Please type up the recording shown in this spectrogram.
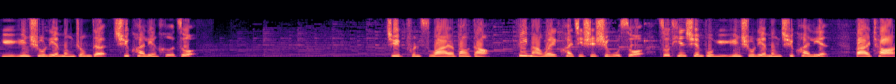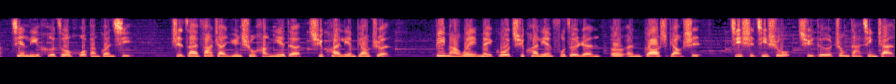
与运输联盟中的区块链合作。据 Prince Wire 报道，毕马威会计师事务所昨天宣布与运输联盟区块链 Bytar 建立合作伙伴关系，旨在发展运输行业的区块链标准。毕马威美国区块链负责人 Aaron Gosh 表示，即使技术取得重大进展，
